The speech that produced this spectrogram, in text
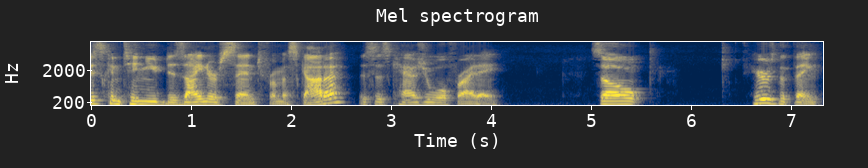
discontinued designer scent from Escada. This is Casual Friday. So, here's the thing.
